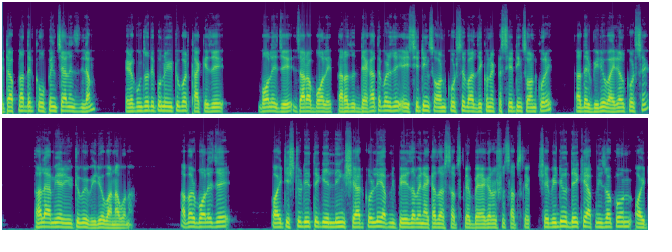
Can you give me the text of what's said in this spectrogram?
এটা আপনাদেরকে ওপেন চ্যালেঞ্জ দিলাম। এরকম যদি কোনো ইউটিউবার থাকে যে বলে যে, যারা বলে, তারা যদি দেখাতে পারে যে এই সেটিংস অন করছে বা যে কোনো একটা সেটিংস অন করে তাদের ভিডিও ভাইরাল করছে, তাহলে আমি আর ইউটিউবে ভিডিও বানাবো না। আবার বলে যে ওয়াইট স্টুডিওতে গিয়ে লিঙ্ক শেয়ার করলেই আপনি পেয়ে যাবেন এক হাজার সাবস্ক্রাইব বা এগারোশো সাবস্ক্রাইব সেই ভিডিও দেখে আপনি যখন ওয়াইট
